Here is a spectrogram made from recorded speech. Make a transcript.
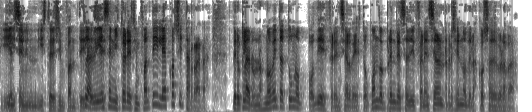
Y, es en historias infantiles. Claro, y sí. es en historias infantiles, cositas raras. Pero claro, en los 90 tú no podías diferenciar de esto. ¿Cuándo aprendes a diferenciar el relleno de las cosas de verdad?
